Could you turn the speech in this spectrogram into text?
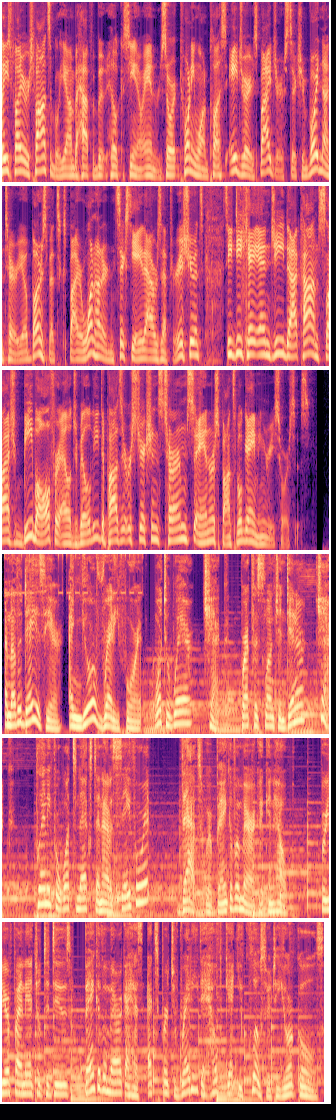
Please play responsibly on behalf of Boot Hill Casino and Resort 21 plus age varies by jurisdiction. Void in Ontario. Bonus bets expire 168 hours after issuance. See DKNG.com slash B ball for eligibility, deposit restrictions, terms, and responsible gaming resources. Another day is here, and you're ready for it. What to wear? Check. Breakfast, lunch, and dinner? Check. Planning for what's next and how to save for it? That's where Bank of America can help. For your financial to-dos, Bank of America has experts ready to help get you closer to your goals.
